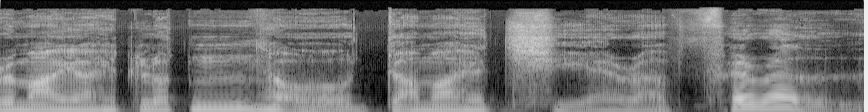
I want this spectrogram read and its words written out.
Jeremiah het låten, og dama het Sierra Farrell.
